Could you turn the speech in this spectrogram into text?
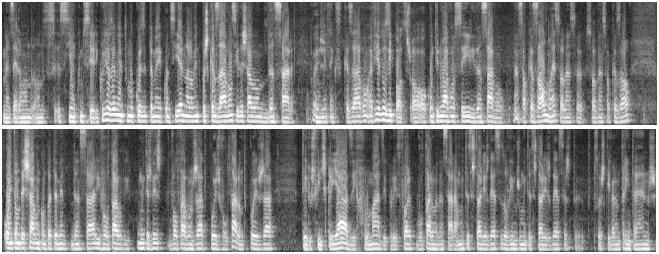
mas eram onde, onde se, se iam conhecer. E curiosamente, uma coisa que também acontecia era normalmente depois casavam-se e deixavam de dançar. Pois. No momento em que se casavam, havia duas hipóteses: ou, ou continuavam a sair e dançavam, dança ao casal, não é? Só dança, só dança ao casal, ou então deixavam completamente de dançar e voltavam, e muitas vezes voltavam já depois, voltaram depois já ter os filhos criados e reformados e por isso fora, voltaram a dançar. Há muitas histórias dessas, ouvimos muitas histórias dessas, de, de pessoas que tiveram 30 anos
